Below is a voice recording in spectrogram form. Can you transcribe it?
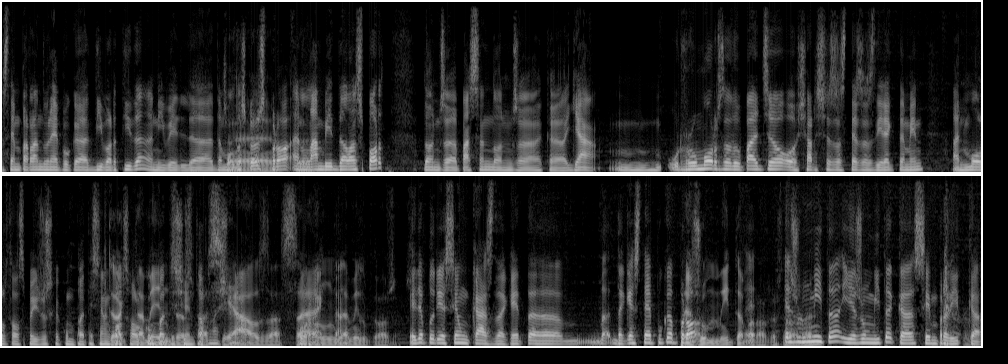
Estem parlant d'una època divertida a nivell de, de moltes Sí, coses, però sí. en l'àmbit de l'esport doncs, eh, passen doncs, eh, que hi ha mm, rumors de dopatge o xarxes esteses directament en molts dels països que competeixen en qualsevol Tractaments competició internacional. especials, de sang, Correcte. de mil coses. Ella podria ser un cas eh, d'aquesta època, però... És un mite, però, És un mite, i és un mite que sempre ha dit que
